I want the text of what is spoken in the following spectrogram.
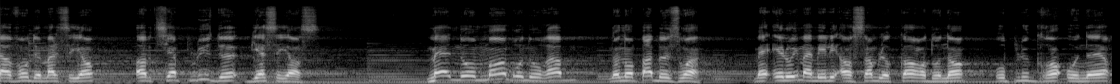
avons de malséants obtient plus de bienséance. Mais nos membres honorables n'en ont pas besoin. Mais Elohim a mêlé ensemble le corps en donnant au plus grand honneur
